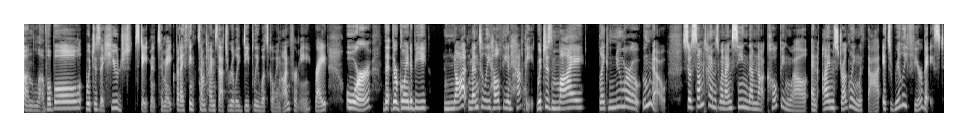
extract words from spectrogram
unlovable, which is a huge statement to make, but I think sometimes that's really deeply what's going on for me, right? Or that they're going to be not mentally healthy and happy, which is my like numero uno. So sometimes when I'm seeing them not coping well and I'm struggling with that, it's really fear based.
